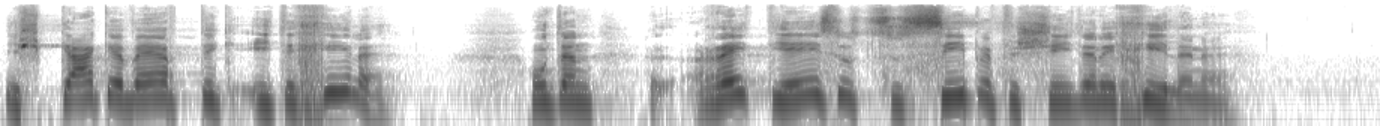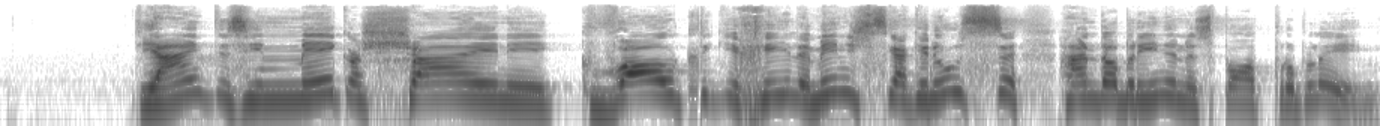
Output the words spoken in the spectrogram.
ist gegenwärtig in der Kille. Und dann redet Jesus zu sieben verschiedenen Killen. Die einen sind mega shiny, gewaltige Killen, mindestens gegen aussen, haben aber innen ein paar Probleme.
